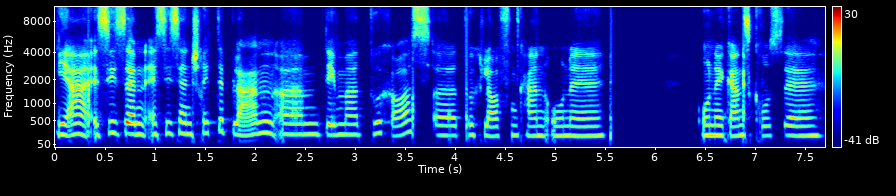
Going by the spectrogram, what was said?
ja, es ist ein, es ist ein Schritteplan, ähm, den man durchaus äh, durchlaufen kann, ohne, ohne ganz große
